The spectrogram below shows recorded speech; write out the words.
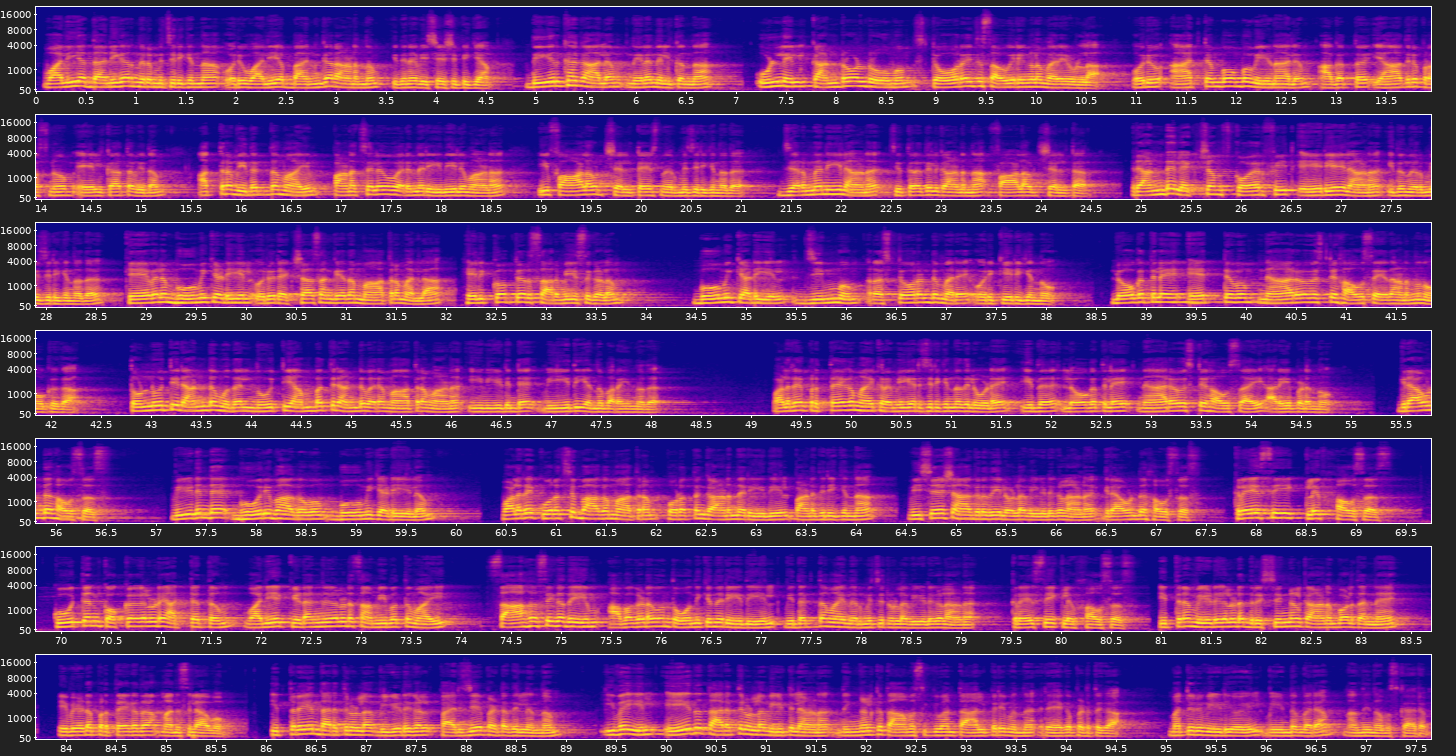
വലിയ ധനികർ നിർമ്മിച്ചിരിക്കുന്ന ഒരു വലിയ ബൻഗർ ആണെന്നും ഇതിനെ വിശേഷിപ്പിക്കാം. ദീർഘകാലം നിലനിൽക്കുന്ന ഉള്ളിൽ കൺട്രോൾ റൂമും സ്റ്റോറേജ് സൗകര്യങ്ങളും വരെയുള്ള ഒരു ആറ്റം ബോംബ് വീണാലും അകത്ത് യാതൊരു പ്രശ്നവും ഏൽക്കാത്ത വിധം അത്ര വിദഗ്ധമായും പണച്ചെലവ് വരുന്ന രീതിയിലുമാണ് ഈ ഫാൾ ഔട്ട് ഷെൽട്ടേഴ്സ് നിർമ്മിച്ചിരിക്കുന്നത്. ജർമ്മനിയിലാണ് ചിത്രത്തിൽ കാണുന്ന ഫാൾ ഔട്ട് ഷെൽട്ടർ രണ്ട് ലക്ഷം സ്ക്വയർ ഫീറ്റ് ഏരിയയിലാണ് ഇത് നിർമ്മിച്ചിരിക്കുന്നത്. കേവലം ഭൂമിക്കടിയിൽ ഒരു രക്ഷാസങ്കേതം മാത്രമല്ല ഹെലികോപ്റ്റർ സർവീസുകളും ഭൂമിക്കടിയിൽ ജിമ്മും റെസ്റ്റോറന്റും വരെ ഒരുക്കിയിരിക്കുന്നു. ലോകത്തിലെ ഏറ്റവും നാരോവെസ്റ്റ് ഹൗസ് ഏതാണെന്ന് നോക്കുക. തൊണ്ണൂറ്റി രണ്ട് മുതൽ നൂറ്റി അമ്പത്തിരണ്ട് വരെ മാത്രമാണ് ഈ വീടിന്റെ വീതി എന്ന് പറയുന്നത്. വളരെ പ്രത്യേകമായി ക്രമീകരിച്ചിരിക്കുന്നതിലൂടെ ഇത് ലോകത്തിലെ നാരോവസ്റ്റ് ഹൗസായി അറിയപ്പെടുന്നു. ഗ്രൗണ്ട് ഹൗസസ് വീടിന്റെ ഭൂരിഭാഗവും ഭൂമിക്കടിയിലും വളരെ കുറച്ച് ഭാഗം മാത്രം പുറത്തും കാണുന്ന രീതിയിൽ പണിതിരിക്കുന്ന വിശേഷാകൃതിയിലുള്ള വീടുകളാണ് ground houses crazy cliff houses കൂറ്റൻ കൊക്കകളുടെ അറ്റത്തും വലിയ കിടങ്ങുകളുടെ സമീപത്തുമായി സാഹസികതയും അപകടവും തോന്നിക്കുന്ന രീതിയിൽ വിദഗ്ധമായി നിർമ്മിച്ചിട്ടുള്ള വീടുകളാണ് ക്രേസി ക്ലിഫ് ഹൗസസ്. ഇത്തരം വീടുകളുടെ ദൃശ്യങ്ങൾ കാണുമ്പോൾ തന്നെ ഇവയുടെ പ്രത്യേകത മനസ്സിലാവും. ഇത്രയും തരത്തിലുള്ള വീടുകൾ പരിചയപ്പെട്ടതിൽ നിന്നും ഇവയിൽ ഏത് തരത്തിലുള്ള വീട്ടിലാണ് നിങ്ങൾക്ക് താമസിക്കുവാൻ താല്പര്യമെന്ന് രേഖപ്പെടുത്തുക. മറ്റൊരു വീഡിയോയിൽ വീണ്ടും വരാം. നന്ദി നമസ്കാരം.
